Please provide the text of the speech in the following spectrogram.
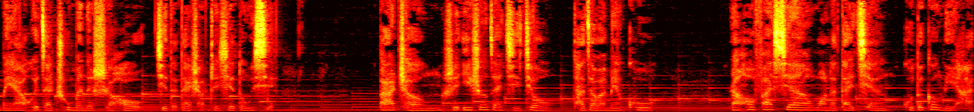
美伢会在出门的时候记得带上这些东西，八成是医生在急救，她在外面哭，然后发现忘了带钱，哭得更厉害。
